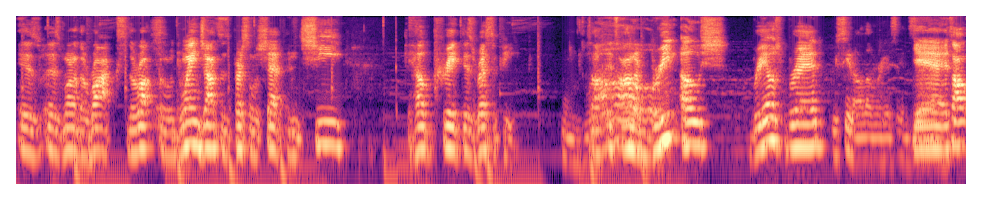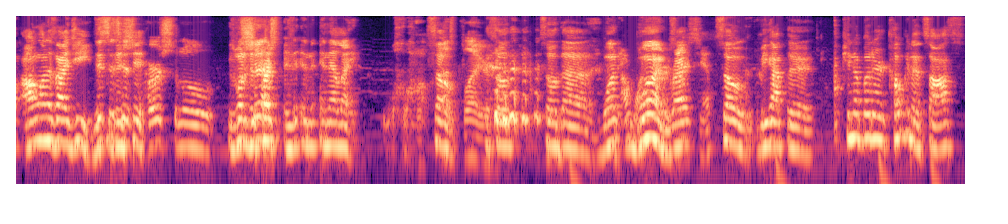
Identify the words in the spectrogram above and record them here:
is is one of the rocks, the rock, Dwayne Johnson's personal chef, and she helped create this recipe. So it's on a Oh. brioche brioche bread. We see it all over his Instagram. Yeah, it's all, all on his IG. This, is his his shit. personal. It's one of his chef. first in, in LA. Whoa, So- that's player. So so the one I want one first right. chef. So we got the peanut butter coconut sauce,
